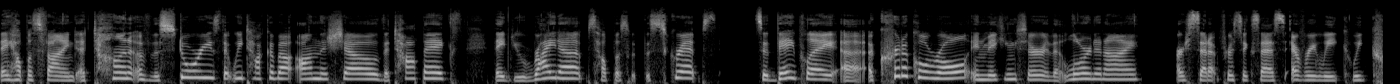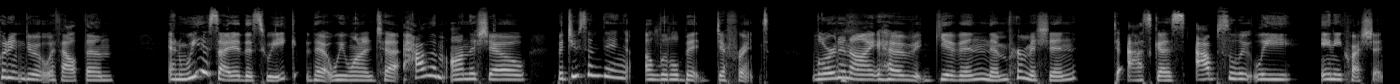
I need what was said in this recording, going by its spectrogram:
They help us find a ton of the stories that we talk about on the show, the topics. They do write ups, help us with the scripts. So they play a, a critical role in making sure that Lauren and I are set up for success every week. We couldn't do it without them. And we decided this week that we wanted to have them on the show, but do something a little bit different. Lauren and I have given them permission to ask us absolutely any question.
